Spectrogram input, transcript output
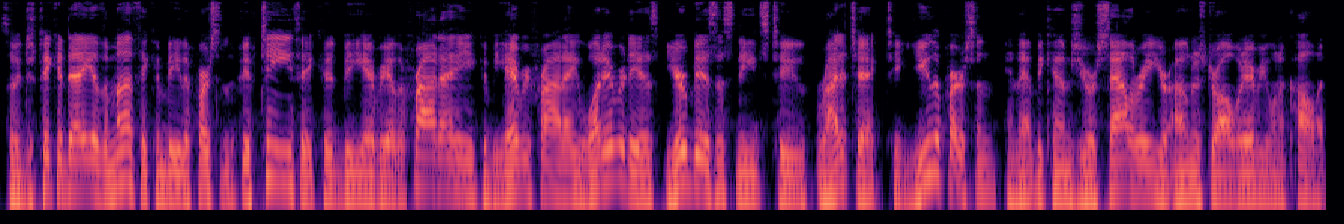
So just pick a day of the month. It can be the first and the 15th. It could be every other Friday. It could be every Friday, whatever it is. Your business needs to write a check to you, the person, and that becomes your salary, your owner's draw, whatever you want to call it.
